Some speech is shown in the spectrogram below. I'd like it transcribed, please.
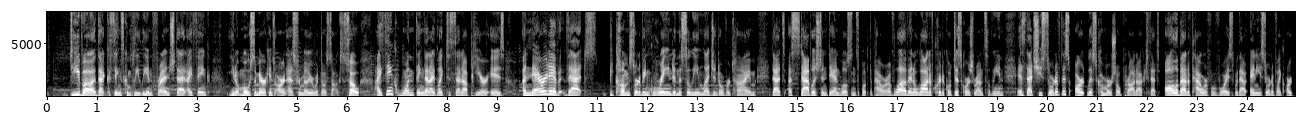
diva that sings completely in French that I think you know most Americans aren't as familiar with those songs. So I think one thing that I'd like to set up here is a narrative that's becomes sort of ingrained in the Celine legend over time that's established in Dan Wilson's book The Power of Love and a lot of critical discourse around Celine is that she's sort of this artless commercial product that's all about a powerful voice without any sort of like art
